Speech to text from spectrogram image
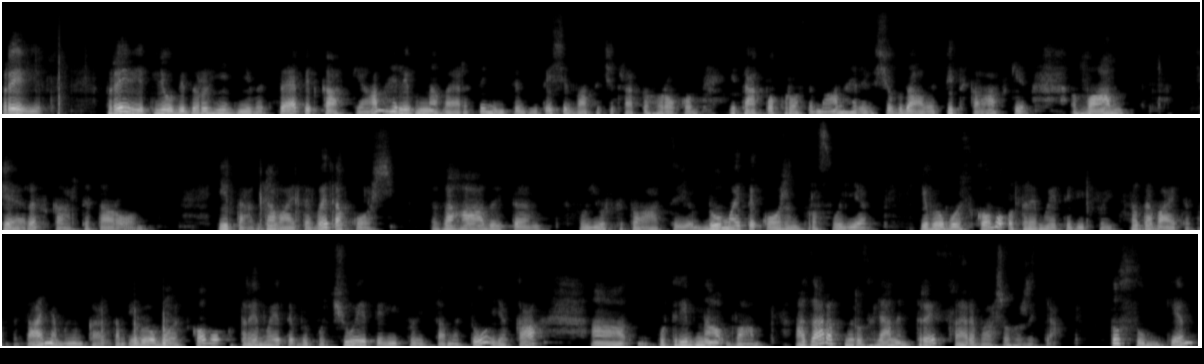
Привіт! Привіт, любі дорогі діви! Це підказки ангелів на вересень місяць 2024 року. І так попросимо ангелів, щоб дали підказки вам через карти Таро. І так, давайте ви також загадуйте свою ситуацію, думайте кожен про своє. І ви обов'язково отримаєте відповідь. Задавайте запитання моїм картам, і ви обов'язково отримаєте, ви почуєте відповідь саме ту, яка потрібна вам. А зараз ми розглянемо три сфери вашого життя: стосунки,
